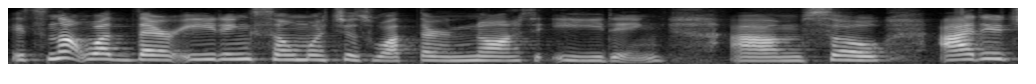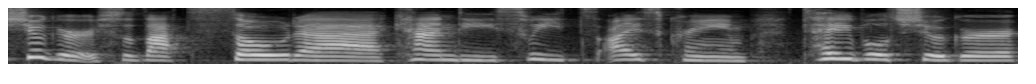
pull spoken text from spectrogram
It's not what they're eating so much as what they're not eating. Um, so added sugar, so that's soda, candy, sweets, ice cream, table sugar,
